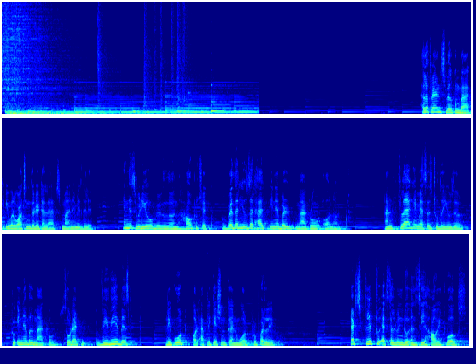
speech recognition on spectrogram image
Hello friends, welcome back. You are watching the Data Labs. My name is Dilip. In this video, we will learn how to check whether user has enabled macro or not and flag a message to the user to enable macro so that VBA based report or application can work properly. Let's flip to Excel window and see how it works.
